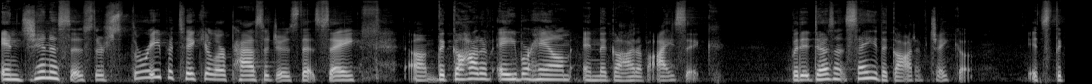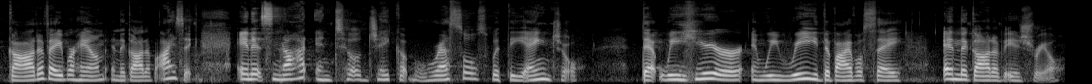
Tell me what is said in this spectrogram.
in Genesis, there's three particular passages that say um, the God of Abraham and the God of Isaac. But it doesn't say the God of Jacob. It's the God of Abraham and the God of Isaac. And it's not until Jacob wrestles with the angel that we hear and we read the Bible say, and the God of Israel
